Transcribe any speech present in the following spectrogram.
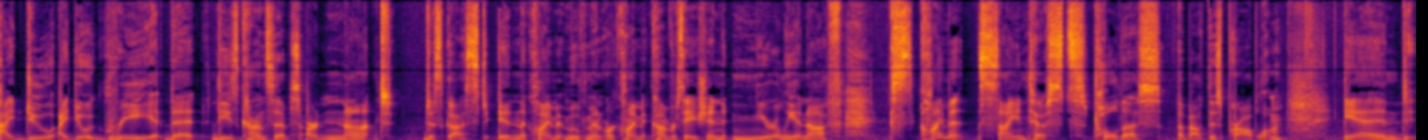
I do I do agree that these concepts are not discussed in the climate movement or climate conversation nearly enough. Climate scientists told us about this problem and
